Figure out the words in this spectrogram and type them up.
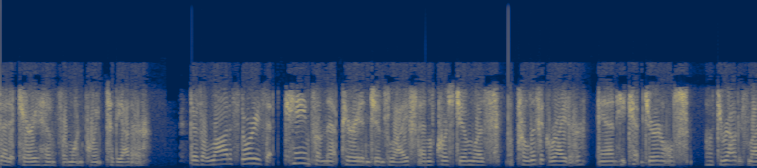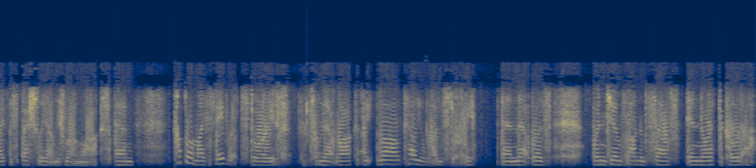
said, it carried him from one point to the other there's a lot of stories that came from that period in Jim's life. And of course, Jim was a prolific writer and he kept journals uh, throughout his life, especially on these long walks. And a couple of my favorite stories from that walk, I, well, I'll tell you one story. And that was when Jim found himself in North Dakota.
